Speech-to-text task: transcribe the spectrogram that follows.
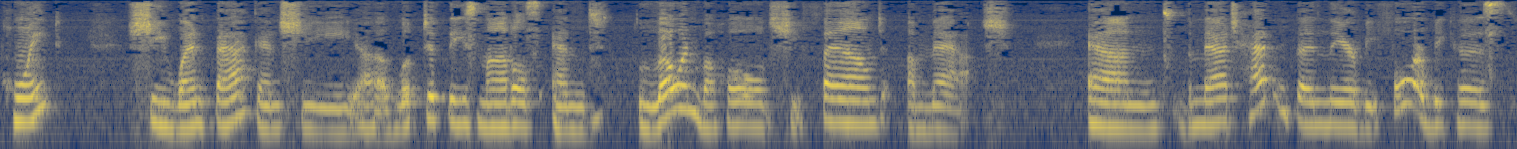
point. She went back and she uh, looked at these models and lo and behold, she found a match. And the match hadn't been there before because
